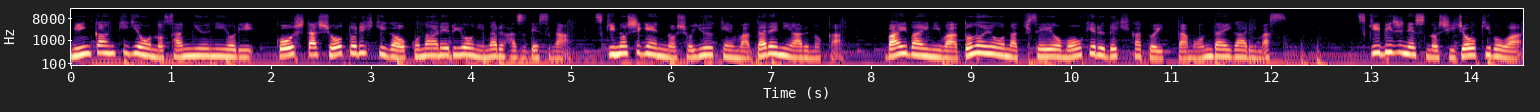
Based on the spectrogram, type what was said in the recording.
民間企業の参入によりこうした小取引が行われるようになるはずですが月の資源の所有権は誰にあるのか売買にはどのような規制を設けるべきかといった問題があります。月ビジネスの市場規模は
